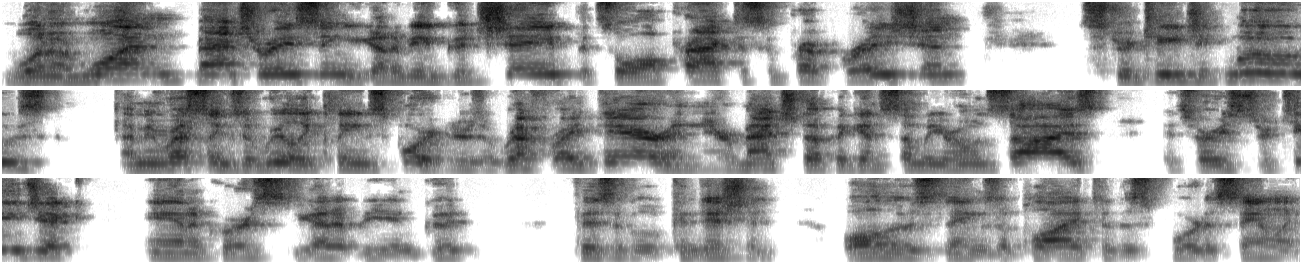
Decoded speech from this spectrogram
one-on-one match racing. You got to be in good shape. It's all practice and preparation, strategic moves. I mean, wrestling's a really clean sport. There's a ref right there, and you're matched up against some of your own size. It's very strategic, and of course, you got to be in good physical condition. All those things apply to the sport of sailing.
